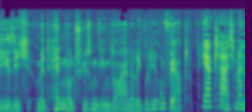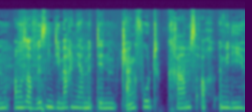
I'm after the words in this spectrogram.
die sich mit Händen und Füßen gegen so eine Regulierung wehrt. Ja klar, ich meine, man muss auch wissen, die machen ja mit dem Junkfood Krams auch irgendwie die,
